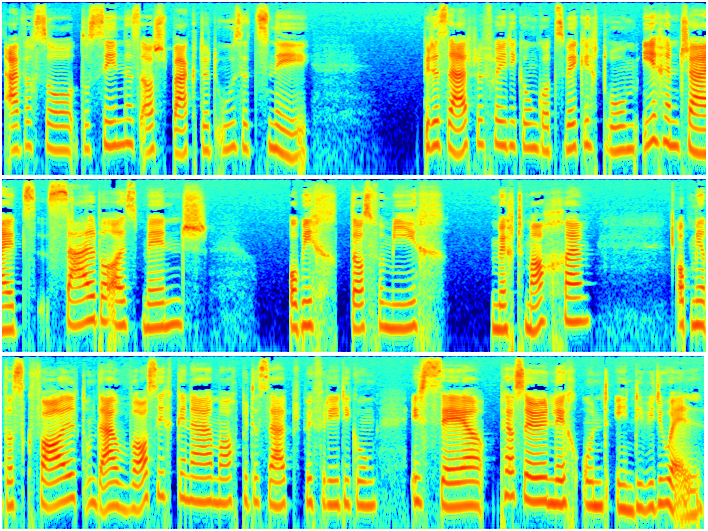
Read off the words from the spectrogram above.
einfach so den Sinnesaspekt dort rauszunehmen. Bei der Selbstbefriedigung geht es wirklich darum, ich entscheide selber als Mensch, ob ich das für mich möchte machen ob mir das gefällt und auch was ich genau mache bei der Selbstbefriedigung, ist sehr persönlich und individuell.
